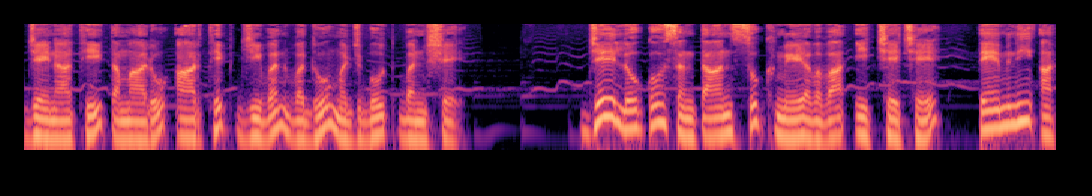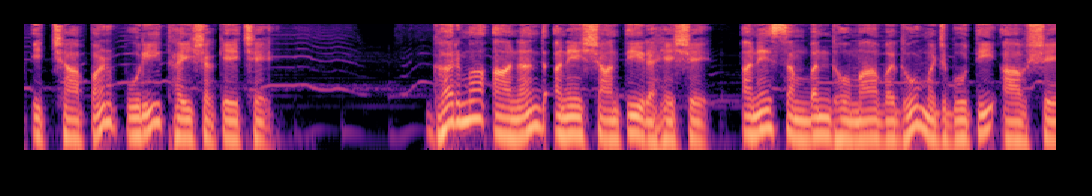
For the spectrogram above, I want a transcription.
જેનાથી તમારું આર્થિક જીવન વધુ મજબૂત બનશે. જે લોકો સંતાન સુખ મેળવવા ઈચ્છે છે, તેમની આ ઈચ્છા પણ પૂરી થઈ શકે છે. ઘરમાં આનંદ અને શાંતિ રહેશે અને સંબંધોમાં વધુ મજબૂતી આવશે,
